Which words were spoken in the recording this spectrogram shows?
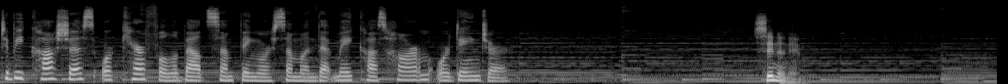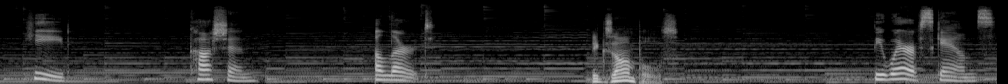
To be cautious or careful about something or someone that may cause harm or danger. Synonym Heed, Caution, Alert. Examples Beware of scams.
